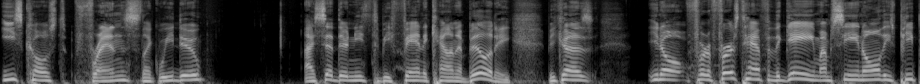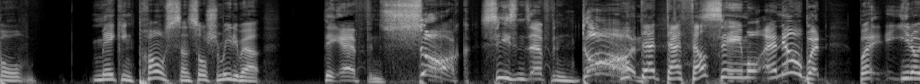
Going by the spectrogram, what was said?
East Coast friends like we do, I said there needs to be fan accountability because, you know, for the first half of the game, I'm seeing all these people making posts on social media about they effing suck. Season's effing done. That that felt same old. I know, but but you know,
